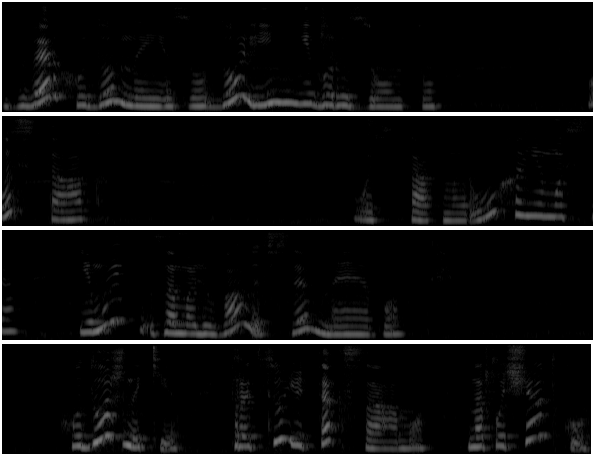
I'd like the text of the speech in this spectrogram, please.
Зверху донизу, до лінії горизонту. Ось так. Ось так ми рухаємося. І ми замалювали все небо. Художники працюють так само. На початку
